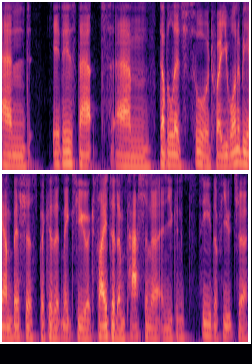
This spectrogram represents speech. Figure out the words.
And it is that um, double edged sword where you want to be ambitious because it makes you excited and passionate and you can see the future.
